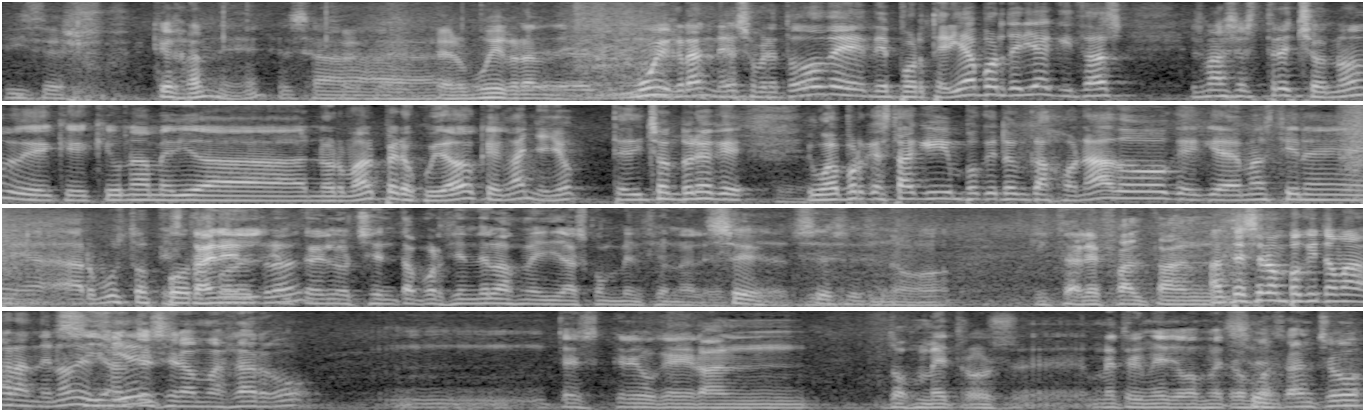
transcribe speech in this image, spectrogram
y dices, "Uf, qué grande, ¿eh? Pero muy grande. Eh, muy grande, ¿eh? sobre todo de, de portería a portería, quizás es más estrecho, ¿no? De, que, que una medida normal, pero cuidado que engañe. Yo te he dicho, Antonio, que igual porque está aquí un poquito encajonado, que, que además tiene arbustos por, Está en por el, detrás. entre el 80% de las medidas convencionales. Sí, sí, sí, sí. No, quizá le faltan. Antes era un poquito más grande, ¿no? sí, antes era más largo. Mm, Antes creo que eran dos metros, eh, metro y medio, dos metros Sí. más ancho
